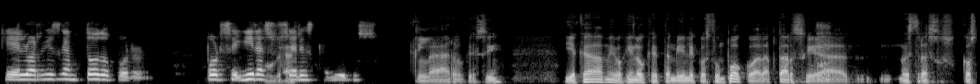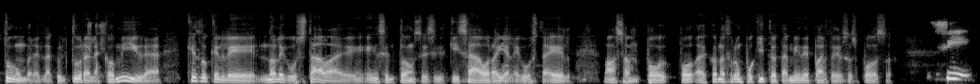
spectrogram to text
que lo arriesgan todo por, por seguir a sus seres queridos. Claro que sí. Y acá me imagino que también le costó un poco adaptarse a nuestras costumbres, la cultura, la comida. ¿Qué es lo que le, no le gustaba en, ese entonces y quizá ahora ya le gusta a él? Vamos a, conocer un poquito también de parte de su esposo. Sí,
